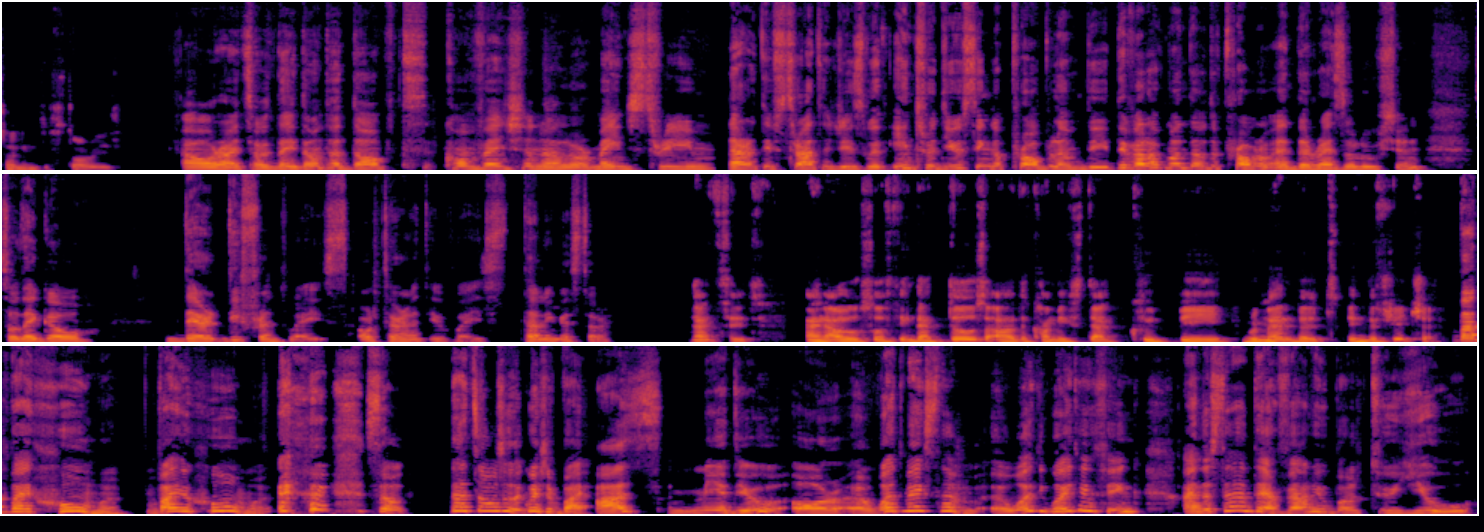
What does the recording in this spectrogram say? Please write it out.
telling the stories all right, so they don't adopt conventional or mainstream narrative strategies with introducing a problem, the development of the problem, and the resolution. So they go their different ways, alternative ways, telling a story. That's it. And I also think that those are the comics that could be remembered in the future. But by whom? By whom? so that's also the question by us, me and you, or uh, what makes them, uh, what, why do you think? I understand they're valuable to you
